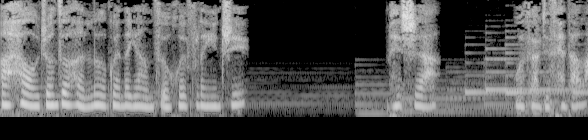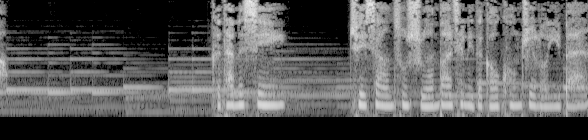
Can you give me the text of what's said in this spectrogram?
阿浩装作很乐观的样子回复了一句：“没事啊。”我早就猜到了，可他的心，却像从十万八千里的高空坠落一般，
